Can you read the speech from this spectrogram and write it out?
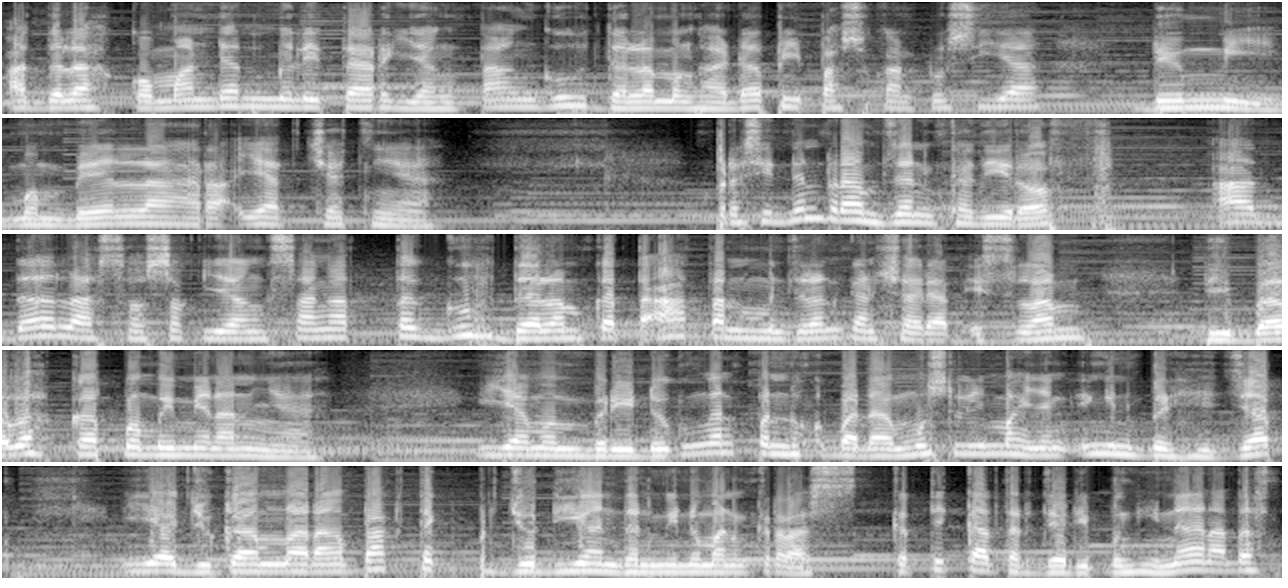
adalah komandan militer yang tangguh dalam menghadapi pasukan Rusia demi membela rakyat Chechnya. Presiden Ramzan Kadyrov adalah sosok yang sangat teguh dalam ketaatan menjalankan syariat Islam di bawah kepemimpinannya. Ia memberi dukungan penuh kepada muslimah yang ingin berhijab. Ia juga melarang praktek perjudian dan minuman keras. Ketika terjadi penghinaan atas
